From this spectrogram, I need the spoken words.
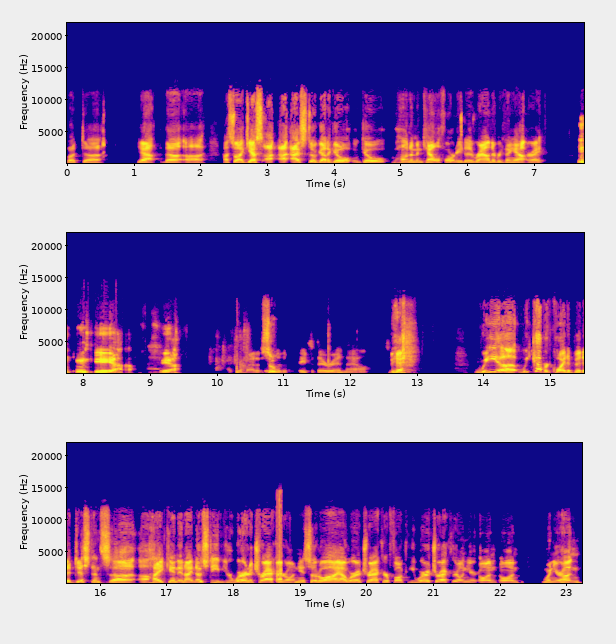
but uh, yeah, the uh, uh, so I guess I, I I've still got to go go hunt them in California to round everything out, right? yeah. Yeah. I feel bad at So- so, the states that they're in now. Yeah. We uh we covered quite a bit of distance uh, uh hiking and I know Steve you're wearing a tracker on you so do I I wear a tracker Funk you wear a tracker on your on on when you're hunting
